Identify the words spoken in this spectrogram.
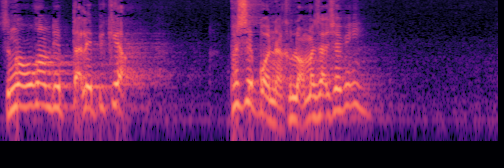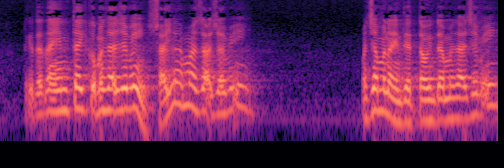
Setengah orang dia tak boleh fikir. Pasal apa nak keluar mazhab syafi'i? Kita tanya, entah ikut mazhab syafi'i? Saya mazhab syafi'i. Macam mana kita tahu tentang mazhab Syafi'i?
